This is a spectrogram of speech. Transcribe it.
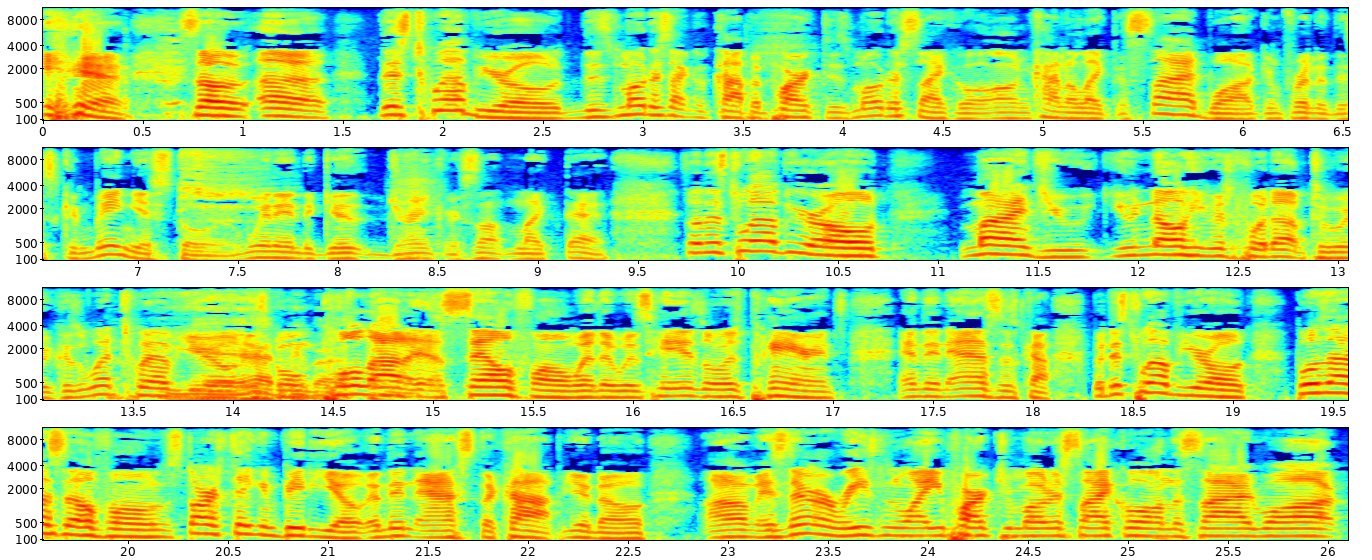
yeah, so uh this twelve year old, this motorcycle cop had parked his motorcycle on kind of like the sidewalk in front of this convenience store. Went in to get a drink or something like that. So this twelve year old. Mind you, you know he was put up to it because what twelve year old Yeah, is had to be going to pull out a cell phone, whether it was his or his parents, and then ask this cop. But this twelve year old pulls out a cell phone, starts taking video, and then asks the cop, you know, um, is there a reason why you parked your motorcycle on the sidewalk?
